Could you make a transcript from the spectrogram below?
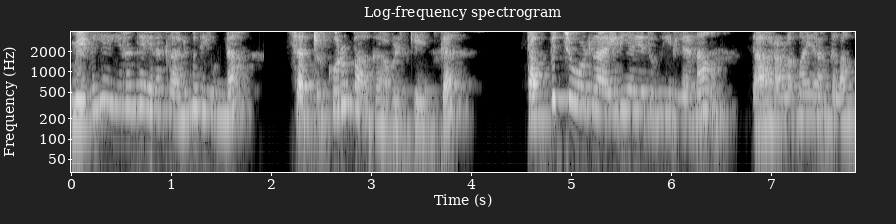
வெளியே இறங்க எனக்கு அனுமதி உண்டா? சற்று குறும்பாக அவள் கேட்க தப்பிச்சு ஓடுற ஐடியா எதுவும் இல்லைன்னா தாராளமா இறங்கலாம்.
